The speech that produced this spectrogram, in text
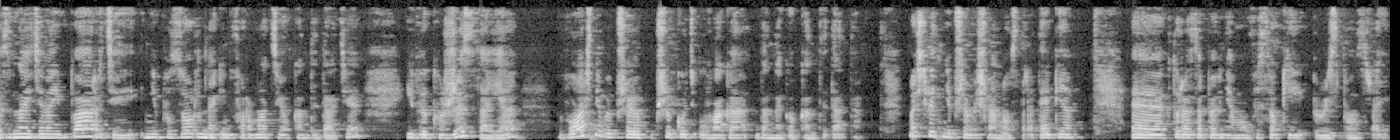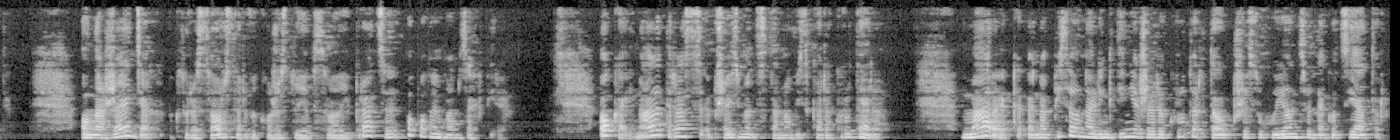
znajdzie najbardziej niepozorne informacje o kandydacie i wykorzysta je właśnie by przykuć uwagę danego kandydata. Ma świetnie przemyślaną strategię, e, która zapewnia mu wysoki response rate. O narzędziach, które Sorcer wykorzystuje w swojej pracy, opowiem Wam za chwilę. Ok, no ale teraz przejdźmy do stanowiska rekrutera. Marek napisał na LinkedInie, że rekruter to przysłuchujący negocjator.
